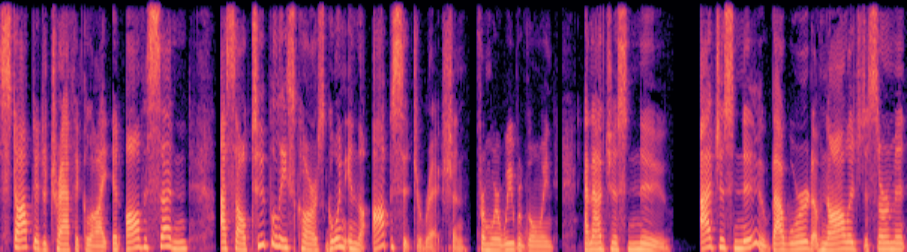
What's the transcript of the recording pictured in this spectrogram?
stopped at a traffic light, and all of a sudden I saw two police cars going in the opposite direction from where we were going. And I just knew, I just knew by word of knowledge, discernment,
